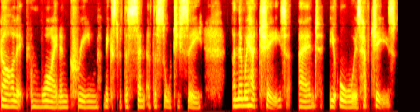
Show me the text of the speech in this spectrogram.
garlic and wine and cream mixed with the scent of the salty sea. And then we had cheese, and you always have cheese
